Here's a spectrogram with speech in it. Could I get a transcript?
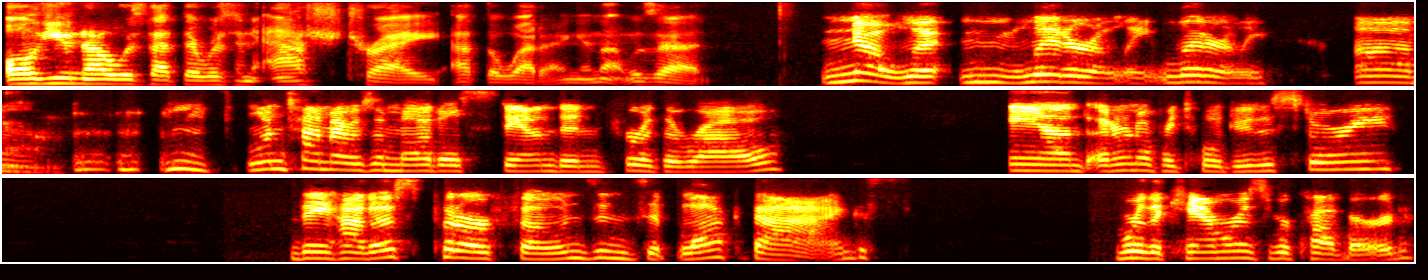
All you know is that there was an ashtray at the wedding, and that was it. No, li- literally, literally. Um, one time I was a model stand-in for the row, and I don't know if I told you this story. They had us put our phones in Ziploc bags where the cameras were covered,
